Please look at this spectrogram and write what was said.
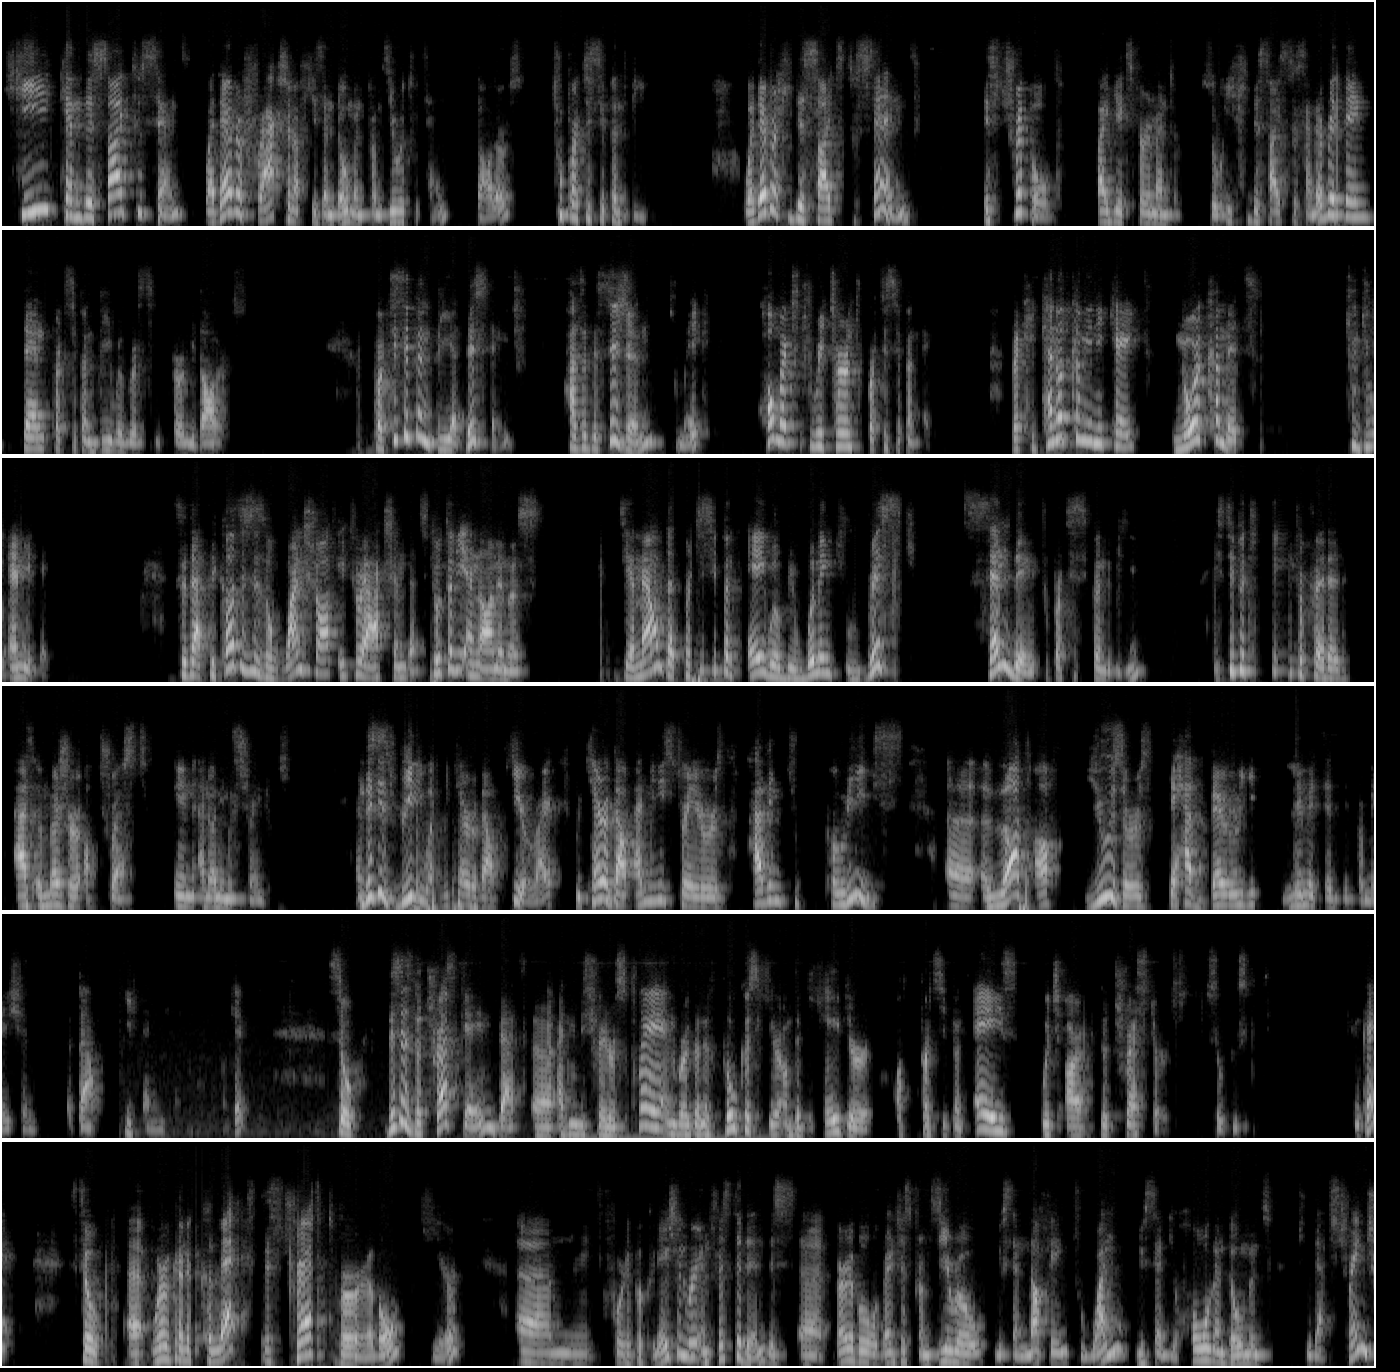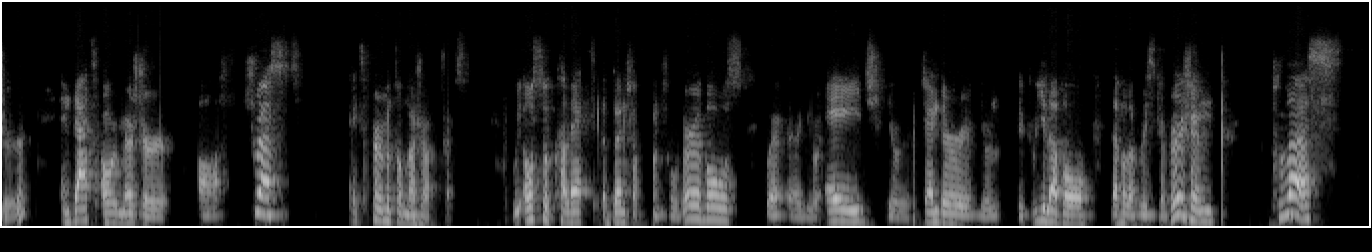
He can decide to send whatever fraction of his endowment from zero to $10 to participant B. Whatever he decides to send is tripled by the experimenter. So if he decides to send everything, then participant B will receive $30. Participant B at this stage has a decision to make how much to return to participant A but he cannot communicate nor commit to do anything. So that because this is a one-shot interaction that's totally anonymous, the amount that participant A will be willing to risk sending to participant B is typically interpreted as a measure of trust in anonymous strangers. And this is really what we care about here, right? We care about administrators having to police uh, a lot of users they have very limited information about, if anything. Okay, so this is the trust game that uh, administrators play, and we're going to focus here on the behavior of participant A's, which are the trusters, so to speak. Okay, so uh, we're going to collect this trust variable here um, for the population we're interested in. This uh, variable ranges from zero, you send nothing, to one, you send your whole endowment to that stranger. And that's our measure of trust, experimental measure of trust. We also collect a bunch of control variables where uh, your age, your gender, your degree level, level of risk aversion, plus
